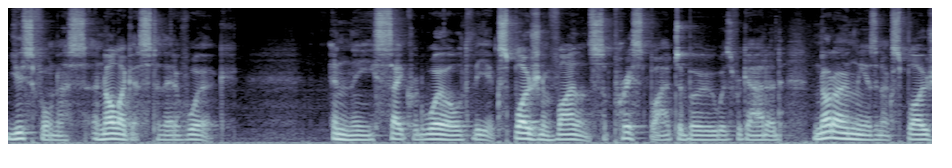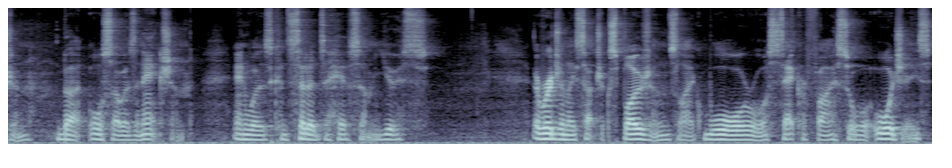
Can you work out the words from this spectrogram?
usefulness analogous to that of work. In the sacred world, the explosion of violence suppressed by a taboo was regarded not only as an explosion, but also as an action, and was considered to have some use. Originally, such explosions, like war or sacrifice or orgies,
